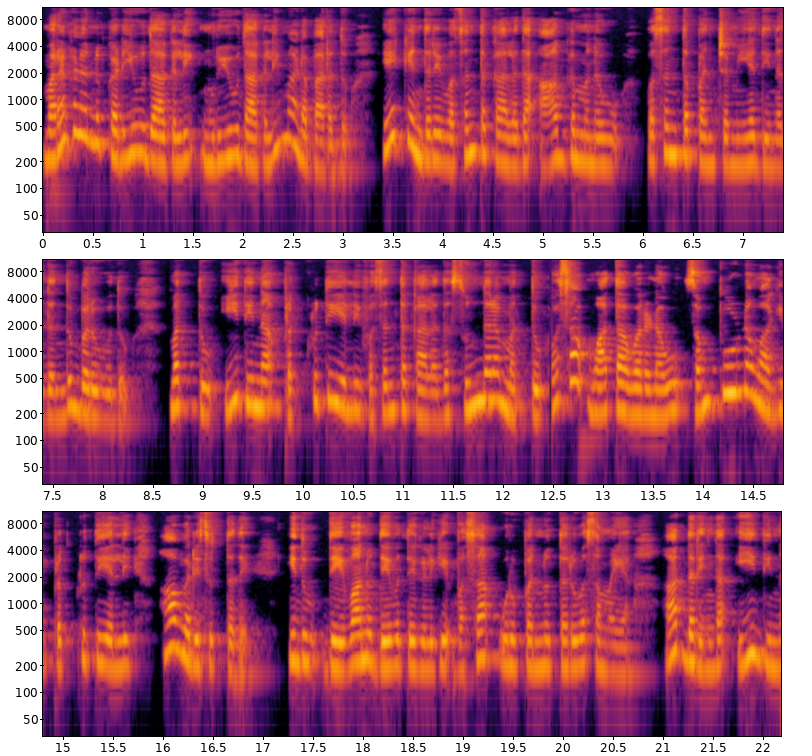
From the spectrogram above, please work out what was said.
ಮರಗಳನ್ನು ಕಡಿಯುವುದಾಗಲಿ ಮುರಿಯುವುದಾಗಲಿ ಮಾಡಬಾರದು. ಏಕೆಂದರೆ ವಸಂತ ಕಾಲದ ಆಗಮನವು ವಸಂತ ಪಂಚಮಿಯ ದಿನದಂದು ಬರುವುದು. ಮತ್ತು ಈ ದಿನ ಪ್ರಕೃತಿಯಲ್ಲಿ ವಸಂತ ಕಾಲದ ಸುಂದರ ಮತ್ತು ಹೊಸ ವಾತಾವರಣವು ಸಂಪೂರ್ಣವಾಗಿ ಪ್ರಕೃತಿಯಲ್ಲಿ ಆವರಿಸುತ್ತದೆ. ಇದು ದೇವಾನುದೇವತೆಗಳಿಗೆ ಹೊಸ ಉರುಪನ್ನು ತರುವ ಸಮಯ. ಆದ್ದರಿಂದ ಈ ದಿನ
